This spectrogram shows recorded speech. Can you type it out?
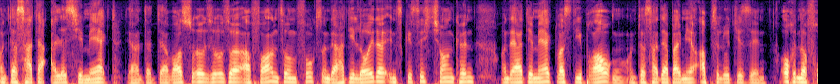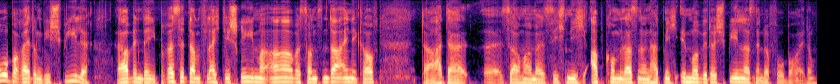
Und das hat er alles gemerkt. Ja, der, der war so, so, so erfahren, so ein Fuchs, und er hat die Leute ins Gesicht schauen können und er hat gemerkt, was die brauchen. Und das hat er bei mir absolut gesehen. Auch in der Vorbereitung, die Spiele. Ja, wenn die Presse dann vielleicht geschrieben hat, ah, was haben sie denn da eingekauft? Da hat er, äh, sagen wir mal, sich nicht abkommen lassen und hat mich immer wieder spielen lassen in der Vorbereitung.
